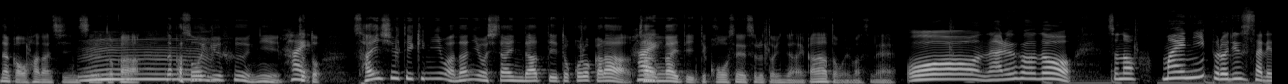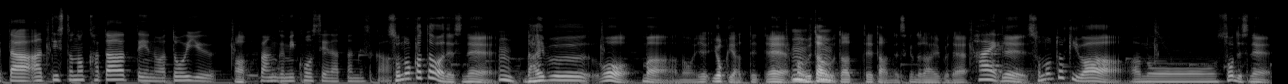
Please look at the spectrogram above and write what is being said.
なんかお話にするとかん。なんかそういうふうにちはい。ょっと最終的には何をしたいんだっていうところから考はい。えていって構成するといいんじゃないかなと思いますね。おーなるほどその前にプロデュースされたアーティストの方っていうのはどういうあ番組構成だったんですか？その方はですね、うん。ライブを、まあ、あのよよくやってて、まあ、うん。うん歌を歌ってたんですけど、ライブで。はい。でその時はあのーそうですね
